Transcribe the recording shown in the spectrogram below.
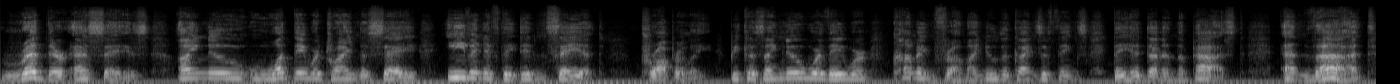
read their essays, I knew what they were trying to say, even if they didn't say it properly, because I knew where they were coming from. I knew the kinds of things they had done in the past. And that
